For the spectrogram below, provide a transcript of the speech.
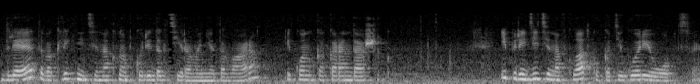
Для этого кликните на кнопку редактирования товара, иконка карандашик, и перейдите на вкладку категории опции.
